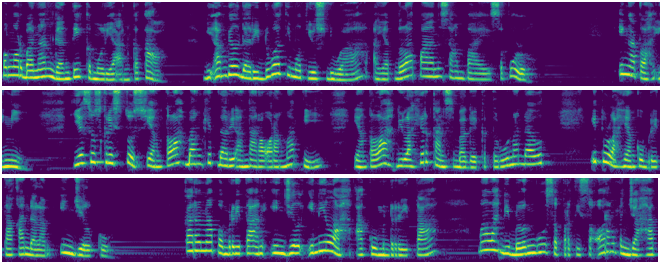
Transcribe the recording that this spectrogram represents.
Pengorbanan Ganti Kemuliaan Kekal. Diambil dari 2 Timotius 2 ayat 8 sampai 10. Ingatlah ini, Yesus Kristus yang telah bangkit dari antara orang mati, yang telah dilahirkan sebagai keturunan Daud, itulah yang kuberitakan dalam Injilku karena pemberitaan Injil inilah aku menderita, malah dibelenggu seperti seorang penjahat,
